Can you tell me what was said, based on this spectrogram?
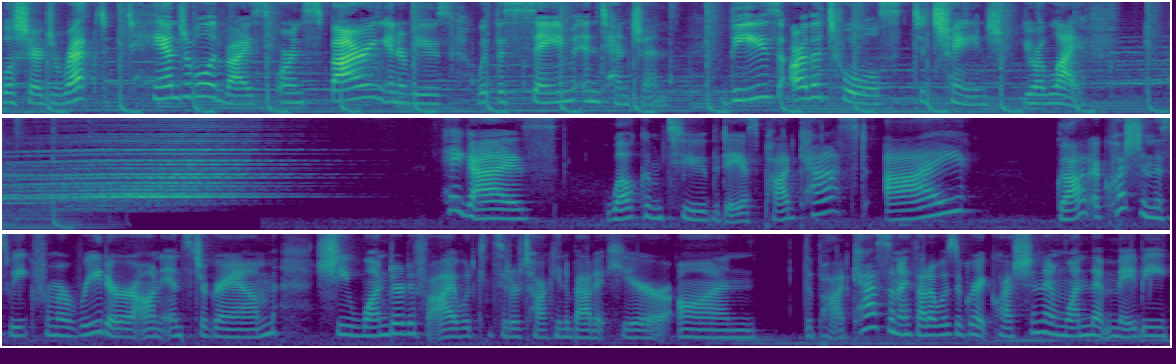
we'll share direct, tangible advice or inspiring interviews with the same intention. These are the tools to change your life. Hey guys, welcome to the Rise podcast. I got a question this week from a reader on Instagram. She wondered if I would consider talking about it here on the podcast. And I thought it was a great question and one that maybe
